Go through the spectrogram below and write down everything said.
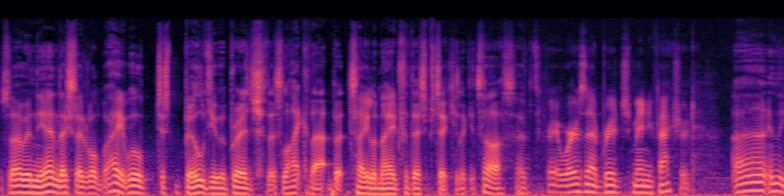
So in the end, they said, "Well, hey, we'll just build you a bridge that's like that, but tailor-made for this particular guitar." So That's great. Where's that bridge manufactured? uh, in the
